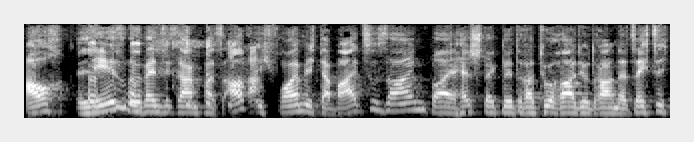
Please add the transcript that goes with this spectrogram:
auch lesen und wenn sie sagen, pass auf, ich freue mich dabei zu sein bei Hashtag Literaturradio 360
